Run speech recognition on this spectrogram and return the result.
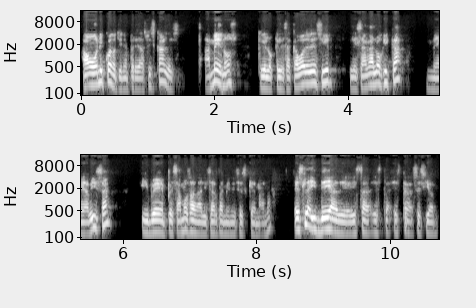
Aún y cuando tienen pérdidas fiscales. A menos que lo que les acabo de decir les haga lógica, me avisan y empezamos a analizar también ese esquema, ¿no? Es la idea de esta, esta, esta sesión.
